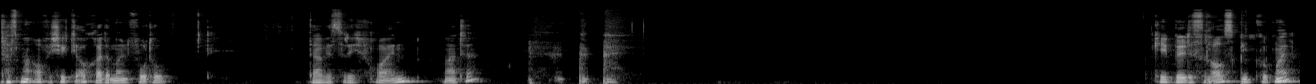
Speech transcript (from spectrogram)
pass mal auf, ich schicke dir auch gerade mal ein Foto. Da wirst du dich freuen. Warte. Okay, Bild ist raus. Guck mal.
